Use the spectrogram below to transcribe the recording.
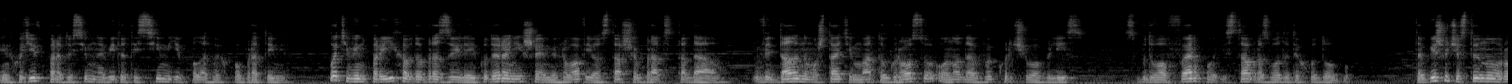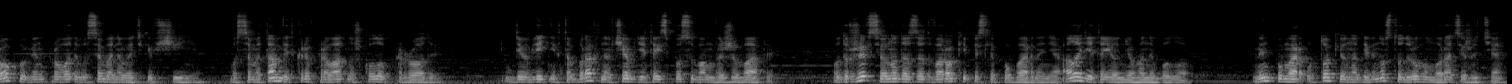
Він хотів передусім навідати сім'ї полеглих побратимів. Потім він переїхав до Бразилії, куди раніше емігрував його старший брат Тадао. У віддаленому штаті Мато Гросу Онода викорчував ліс, збудував ферму і став розводити худобу. Та більшу частину року він проводив у себе на батьківщині, бо саме там відкрив приватну школу природи, де в літніх таборах навчав дітей способам виживати. Одружився Онода за два роки після повернення, але дітей у нього не було. Він помер у Токіо на 92-му році життя.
